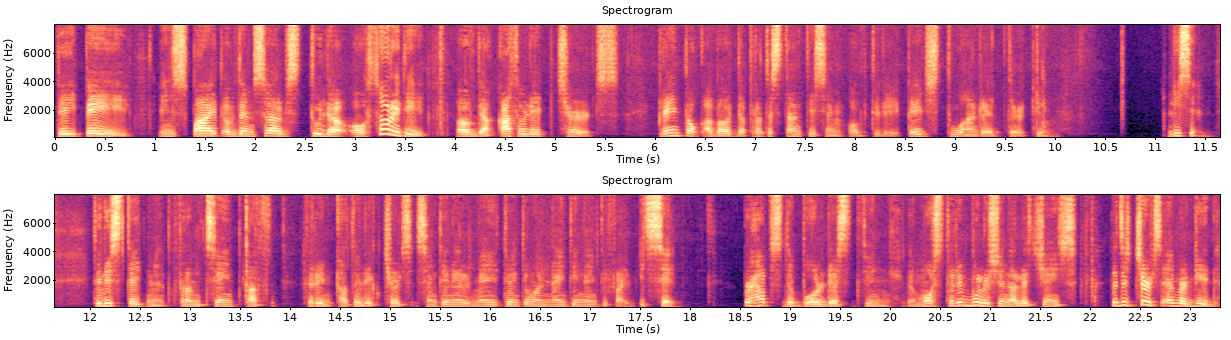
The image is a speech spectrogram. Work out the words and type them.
they pay in spite of themselves to the authority of the Catholic Church. Plain talk about the Protestantism of today, page 213. Listen to this statement from St. Catherine Catholic Church Sentinel, May 21, 1995. It said, Perhaps the boldest thing, the most revolutionary change that the church ever did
